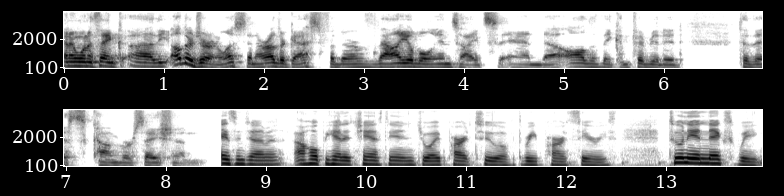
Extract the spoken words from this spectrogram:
And I want to thank uh, the other journalists and our other guests for their valuable insights and uh, all that they contributed to this conversation. Ladies and gentlemen, I hope you had a chance to enjoy part two of a three part series. Tune in next week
